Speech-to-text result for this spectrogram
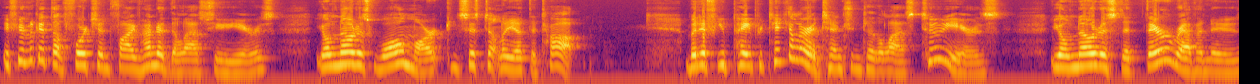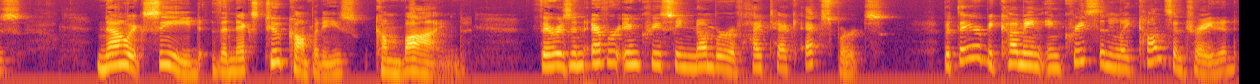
If you look at the Fortune 500 the last few years, you'll notice Walmart consistently at the top. But if you pay particular attention to the last two years, you'll notice that their revenues now exceed the next two companies combined. There is an ever increasing number of high tech experts but they are becoming increasingly concentrated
